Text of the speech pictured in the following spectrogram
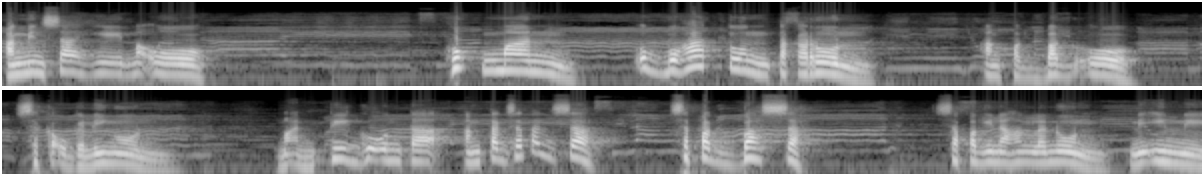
Ang mensahe mao hukman ug buhaton takaron ang pagbag-o sa kaugalingon. Maantigo unta ang tagsa-tagsa sa pagbasa sa paginahanglanon ni ini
